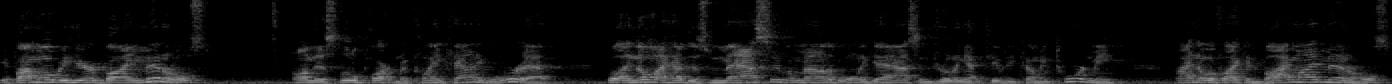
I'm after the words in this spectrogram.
If I'm over here buying minerals on this little part in McClain County where we're at, well, I know I have this massive amount of oil and gas and drilling activity coming toward me. I know if I can buy my minerals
